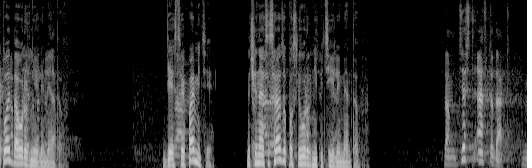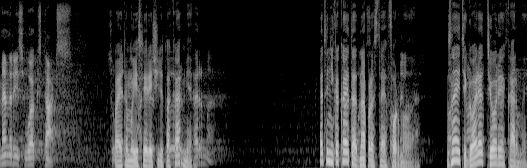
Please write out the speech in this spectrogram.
вплоть до уровня элементов. Действие памяти начинается сразу после уровня пяти элементов. Поэтому, если речь идет о карме, это не какая-то одна простая формула. Знаете, говорят теория кармы.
